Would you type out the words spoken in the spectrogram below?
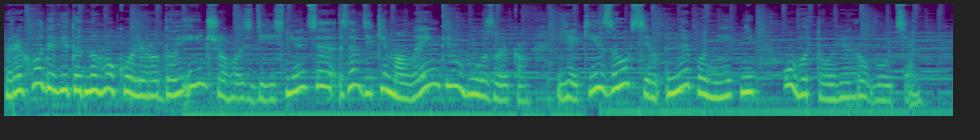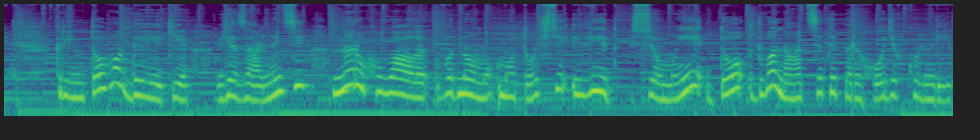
Переходи від одного кольору до іншого здійснюються завдяки маленьким вузликам, які зовсім непомітні у готовій роботі. Крім того, деякі в'язальниці нарахували в одному моточці від 7 до 12 переходів кольорів.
